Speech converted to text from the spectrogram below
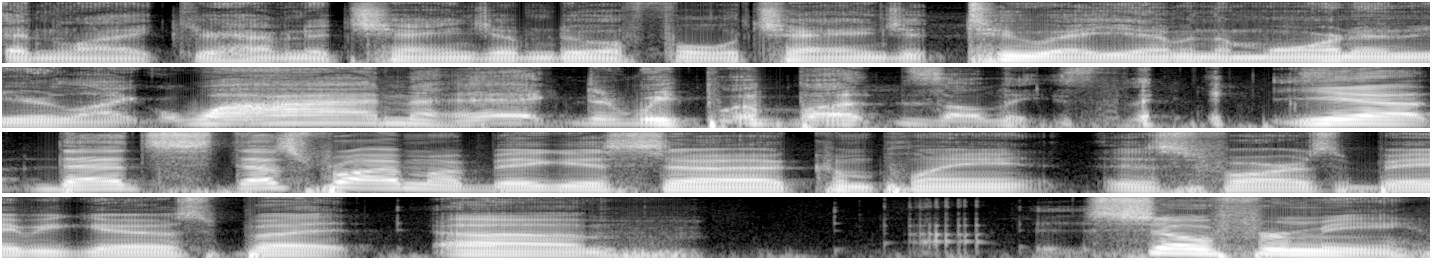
and like you're having to change them to a full change at 2 a.m in the morning and you're like why in the heck did we put buttons on these things Yeah, that's that's probably my biggest uh, complaint as far as the baby goes. But um, so for me,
